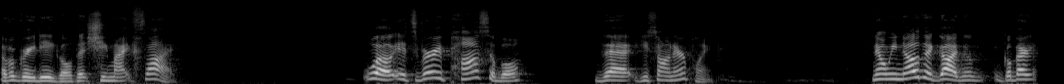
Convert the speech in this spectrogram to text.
of a great eagle that she might fly. Well, it's very possible that he saw an airplane. Now we know that God, go back,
